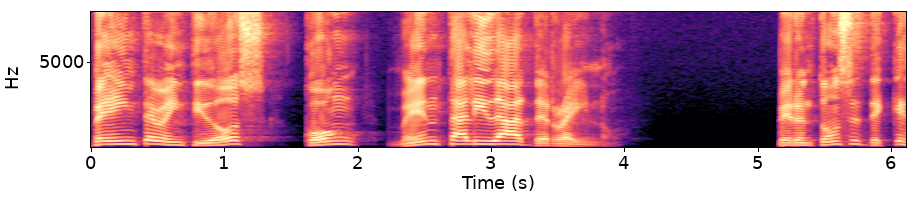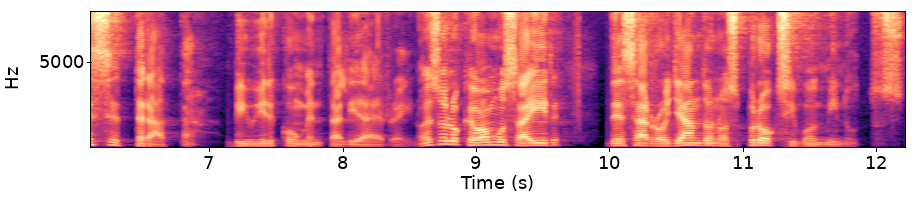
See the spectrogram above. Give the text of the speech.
2022 con mentalidad de reino? Pero entonces, ¿de qué se trata vivir con mentalidad de reino? Eso es lo que vamos a ir desarrollando en los próximos minutos.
